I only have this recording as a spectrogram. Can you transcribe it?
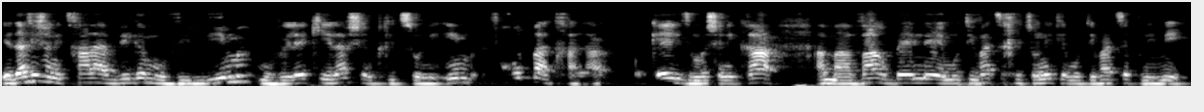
ידעתי שאני צריכה להביא גם מובילים, מובילי קהילה שהם חיצוניים, לפחות בהתחלה, אוקיי? זה מה שנקרא המעבר בין אה, מוטיבציה חיצונית למוטיבציה פנימית.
